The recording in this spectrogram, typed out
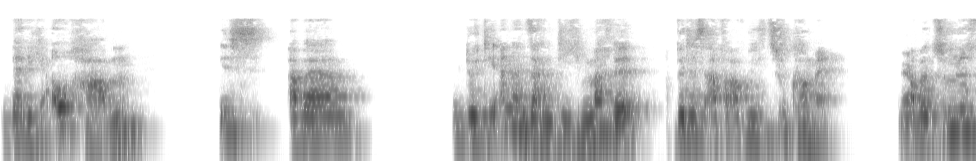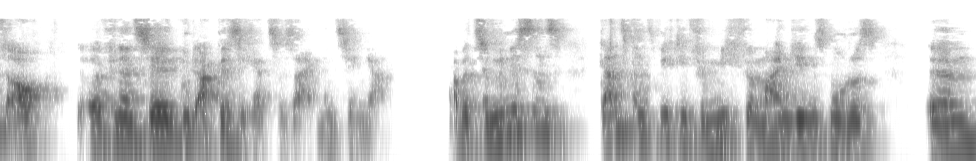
werde ich auch haben, ist aber durch die anderen Sachen, die ich mache, wird es einfach auf mich zukommen. Ja. Aber zumindest auch äh, finanziell gut abgesichert zu sein in zehn Jahren. Aber zumindest ganz, ganz wichtig für mich, für meinen Lebensmodus, ähm,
